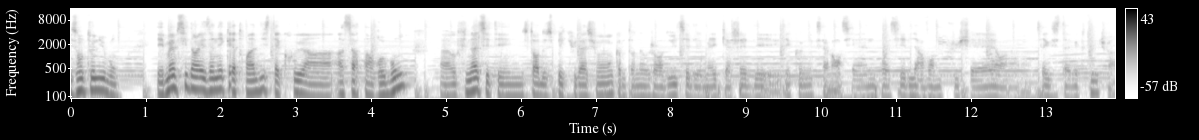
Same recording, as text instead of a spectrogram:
ils ont tenu bon. Et même si dans les années 90, tu as cru un, un certain rebond, euh, au final, c'était une histoire de spéculation, comme tu en as aujourd'hui. C'est des mecs qui achètent des, comics à l'ancienne pour essayer de les revendre plus cher. Euh, ça existe avec tout, tu vois.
